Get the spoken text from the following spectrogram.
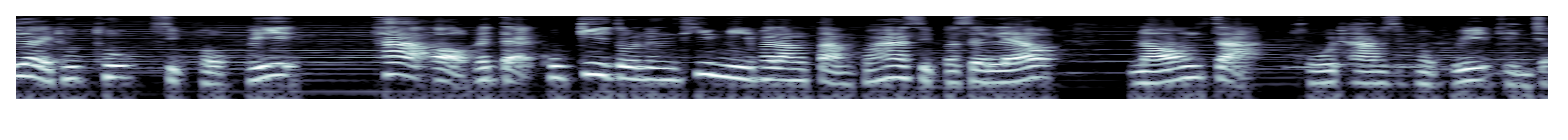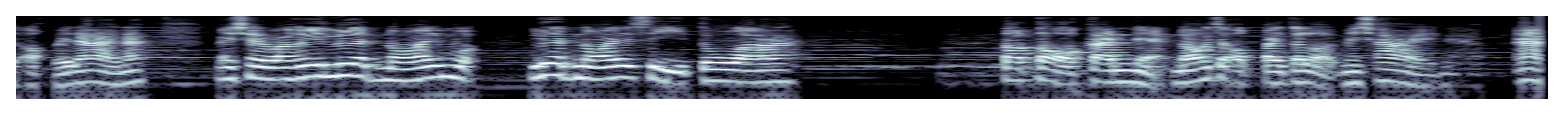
เรื่อยๆ ทุก ๆ 16 วิ ถ้าออกไปแตะคุกกี้ตัวหนึ่งที่มีพลังต่ำกว่า 50%แล้ว น้องจะครูไทม์16 วิถึงจะออกไปได้นะ ไม่ใช่ว่าเฮ้ยเลือดน้อยหมดเลือดน้อย 4 ตัว ต่อต่อๆกันเนี่ยน้องจะออกไปตลอดไม่ใช่นะครับอะ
